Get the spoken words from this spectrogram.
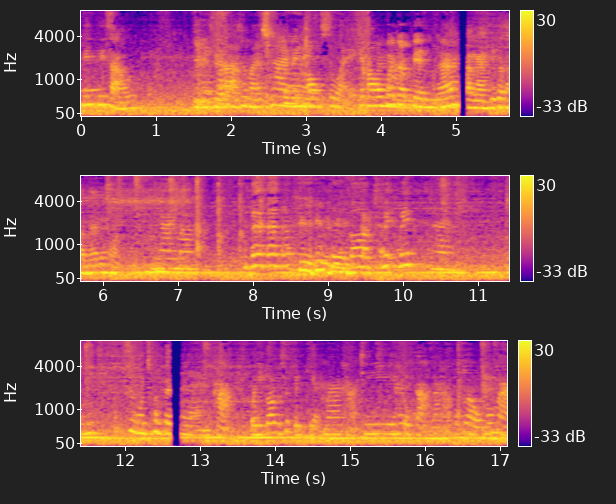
ที่ที่สาวเวเนซุเอลาใช่ไหมใช่เป็นสวยเขาก็จะเป็นนะทางงานที่ก็ทำได้ทั้งหมดง่ายมากคือก็ไม่ไม่อ่าสื่อมวลชนเป็นแรงค่ะ วันนี้ก็รู้สึกเป็นเกียรติมากค่ะที่ให้โอกาสนะคะ พวกเราเข้ามา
